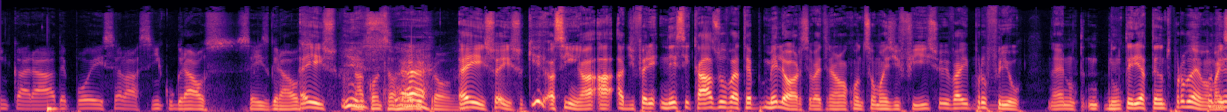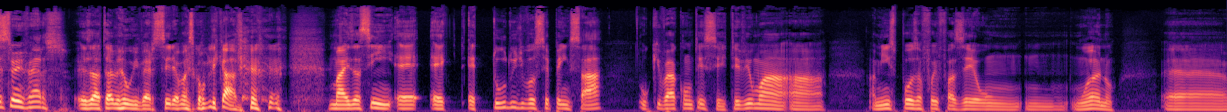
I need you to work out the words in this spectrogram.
encarar depois, sei lá, 5 graus, 6 graus É isso. na Isso, condição é. real de prova. É isso, é isso. Que, assim, a, a, a diferen- nesse caso, vai até melhor. Você vai treinar uma condição mais difícil e vai pro frio, né? Não, não teria tanto problema, Poderia mas... ser o inverso. Exatamente, o inverso seria mais complicado. Mas assim, é, é, é tudo de você pensar o que vai acontecer. Teve uma. A, a minha esposa foi fazer um, um, um ano, é,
